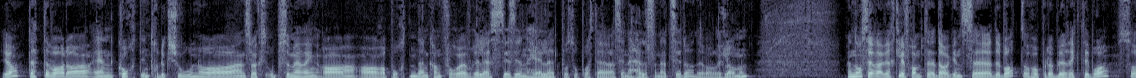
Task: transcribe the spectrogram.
Ja, dette var da en kort introduksjon og en slags oppsummering av, av rapporten. Den kan for øvrig leses i sin helhet på Soprasteria sine helsenettsider. Det var reklamen. Men nå ser jeg virkelig fram til dagens eh, debatt og håper det blir riktig bra. Så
